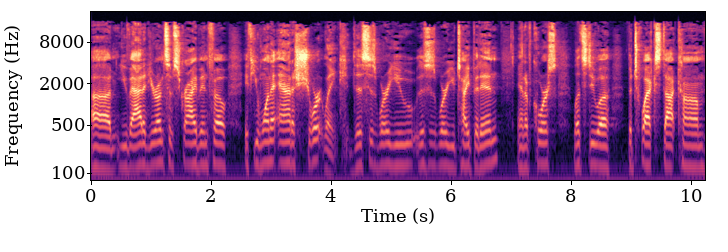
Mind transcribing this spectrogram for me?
um, you've added your unsubscribe info. If you want to add a short link, this is where you this is where you type it in. And of course, let's do a betwext.com.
